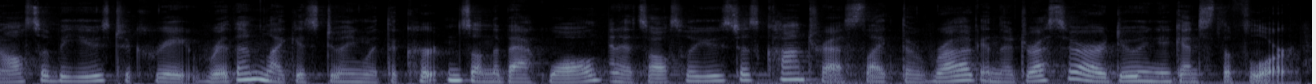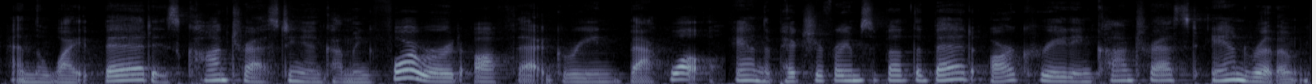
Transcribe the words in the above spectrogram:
can also be used to create rhythm like it's doing with the curtains on the back wall, and it's also used as contrast like the rug and the dresser are doing against the floor. And the white bed is contrasting and coming forward off that green back wall. And the picture frames above the bed are creating contrast and rhythm.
